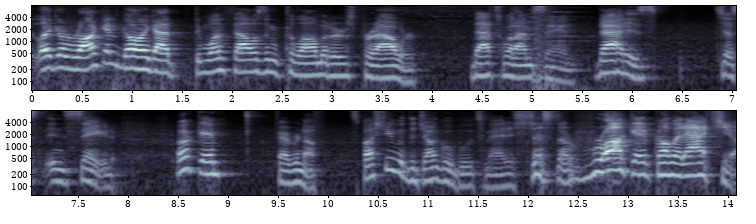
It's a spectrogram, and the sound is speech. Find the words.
Like a rocket going at 1,000 kilometers per hour. That's what I'm saying. That is just insane. Okay, fair enough. Especially with the jungle boots, man. It's just a rocket coming at you.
